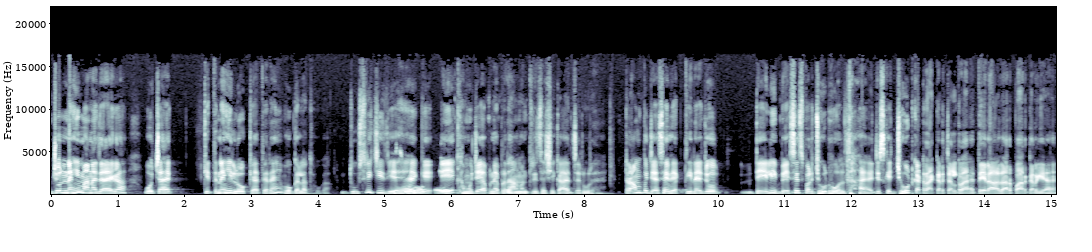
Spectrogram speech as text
जो नहीं माना जाएगा वो चाहे कितने ही लोग कहते रहें वो गलत होगा। दूसरी चीज़ ये है कि एक मुझे अपने प्रधानमंत्री से शिकायत ज़रूर है। ट्रंप जैसे व्यक्ति ने जो डेली बेसिस पर झूठ बोलता है जिसके झूठ का ट्रैकर चल रहा है तेरह हज़ार पार कर गया है।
